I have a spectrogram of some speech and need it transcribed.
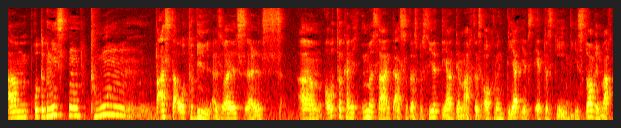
Ähm, Protagonisten tun, was der Autor will. Also als, als ähm, Autor kann ich immer sagen, das und das passiert, der und der macht das, auch wenn der jetzt etwas gegen die Story macht,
